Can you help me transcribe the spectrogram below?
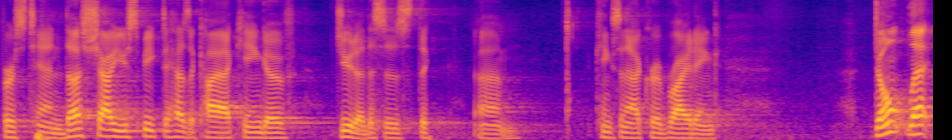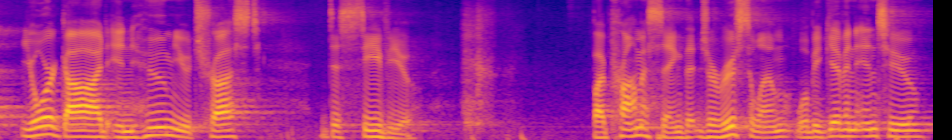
Verse 10 Thus shall you speak to Hezekiah, king of Judah. This is the um, King Sennacherib writing. Don't let your God in whom you trust deceive you by promising that Jerusalem will be given into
